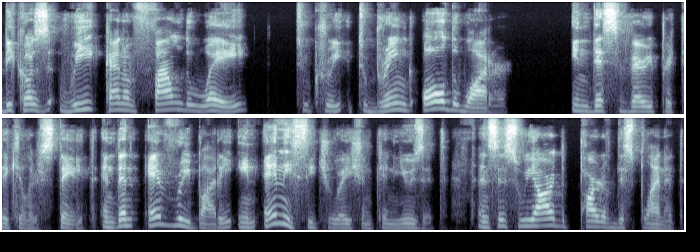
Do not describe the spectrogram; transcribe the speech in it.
Because we kind of found a way to create to bring all the water in this very particular state and then everybody in any situation can use it. And since we are the part of this planet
